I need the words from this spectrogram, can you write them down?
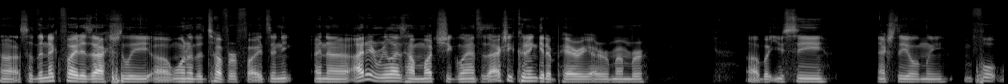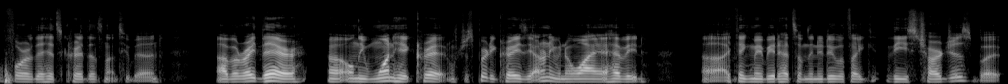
Uh, so the Nick fight is actually uh, one of the tougher fights, and and uh, I didn't realize how much she glances. I actually couldn't get a parry. I remember, uh, but you see, actually only four, four of the hits crit. That's not too bad. Uh, but right there, only one hit crit, which is pretty crazy. I don't even know why I heavied. I think maybe it had something to do with like these charges, but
